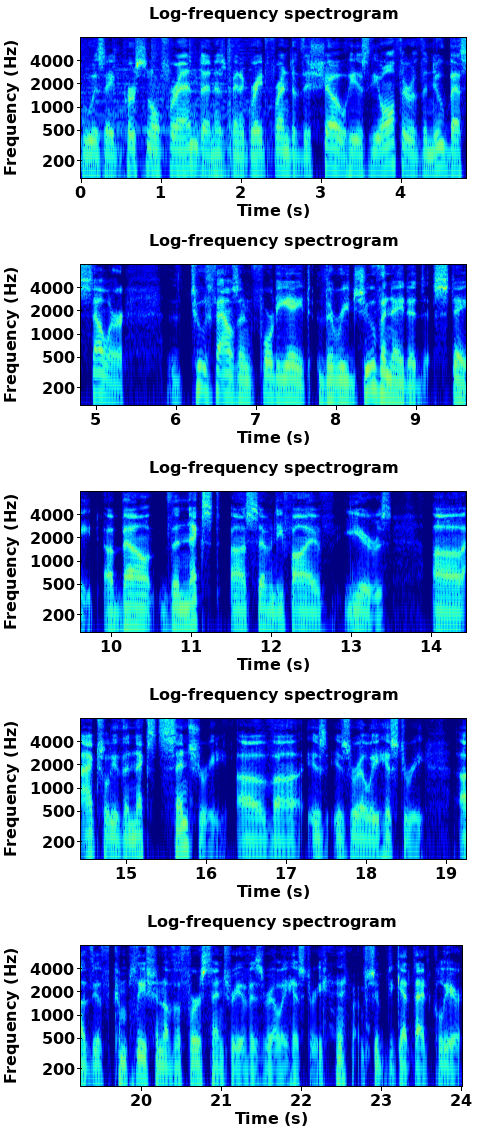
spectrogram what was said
who is a personal friend and has been a great friend of this show. He is the author of the new bestseller, 2048, the rejuvenated state, about the next uh, 75 years, uh, actually the next century of uh, is Israeli history, uh, the completion of the first century of Israeli history. Should get that clear.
